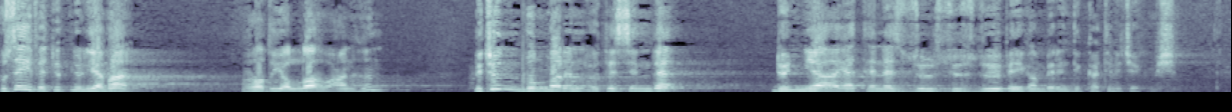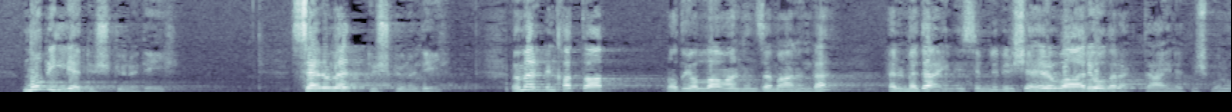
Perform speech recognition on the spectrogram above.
Huzeyfe tübnül Yaman radıyallahu anh'ın bütün bunların ötesinde dünyaya tenezzülsüzlüğü peygamberin dikkatini çekmiş. Mobilya düşkünü değil. Servet düşkünü değil. Ömer bin Hattab radıyallahu anh'ın zamanında El Medain isimli bir şehre vari olarak tayin etmiş bunu.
